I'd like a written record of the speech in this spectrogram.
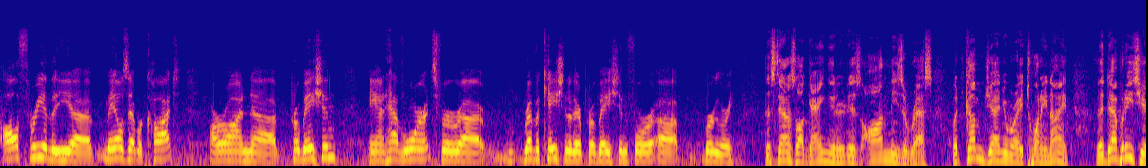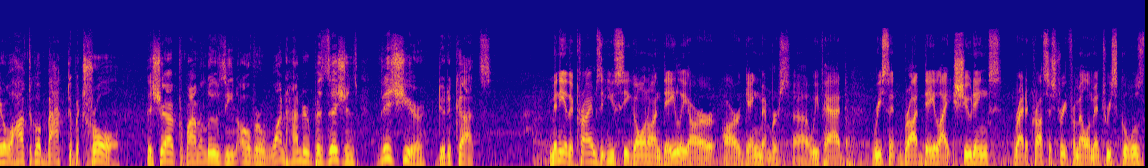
All three of the uh, males that were caught are on uh, probation and have warrants for uh, revocation of their probation for uh, burglary. The Stanislaus Gang Unit is on these arrests, but come January 29th, the deputies here will have to go back to patrol. The Sheriff Department losing over 100 positions this year due to cuts. Many of the crimes that you see going on daily are, are gang members. Uh, we've had recent broad daylight shootings right across the street from elementary schools.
